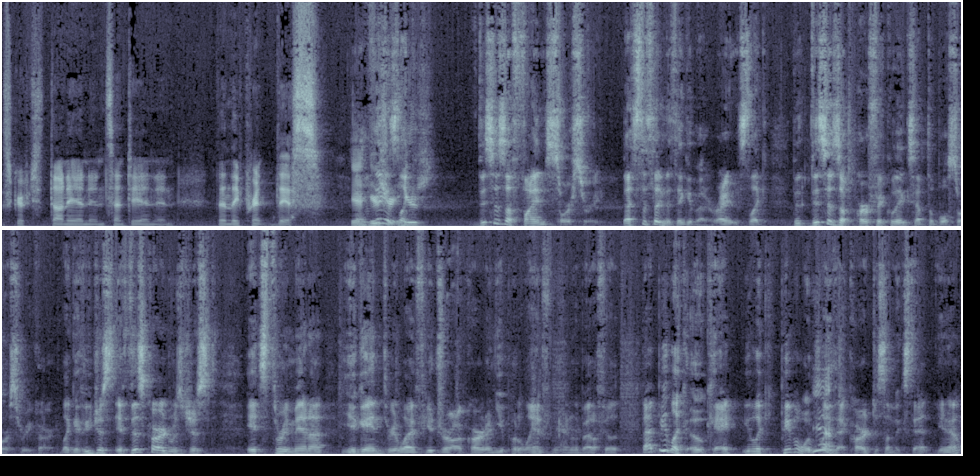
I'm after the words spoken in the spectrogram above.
script done in and sent in, and then they print this. Yeah, here's your is, like, here's This is a fine sorcery. That's the thing to think about it, right? It's like th- this is a perfectly acceptable sorcery card. Like if you just if this card was just it's three mana, you gain three life, you draw a card, and you put a land from your hand on the battlefield. That'd be like okay. You like people would play Yeah. that card to some extent, you know?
